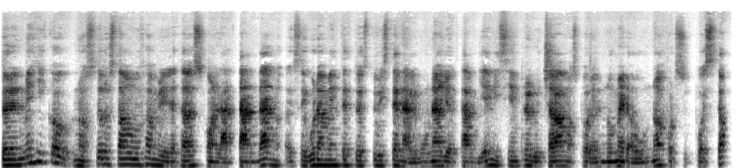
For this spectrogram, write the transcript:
pero en México nosotros estamos muy familiarizados con la tanda. Seguramente tú estuviste en alguna, yo también, y siempre luchábamos por el número uno, por supuesto.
